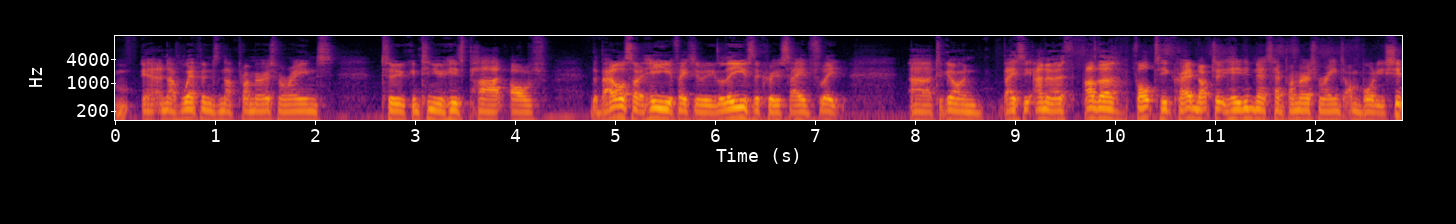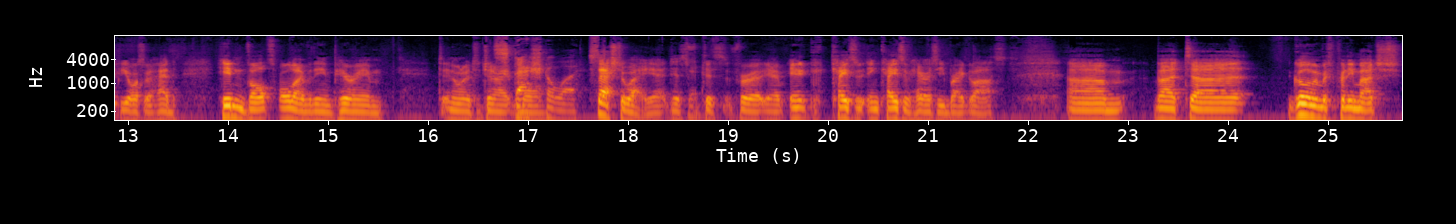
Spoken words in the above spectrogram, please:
you know, enough weapons, enough Primaris Marines to continue his part of the battle. So he effectively leaves the Crusade fleet uh, to go and basically unearth other vaults he created. Not to, he didn't just have Primaris Marines on board his ship. He also had hidden vaults all over the Imperium to, in order to generate Stashed more. away. Stashed away, yeah, just just for you know, in case of, in case of heresy, break glass. Um, but uh, was pretty much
